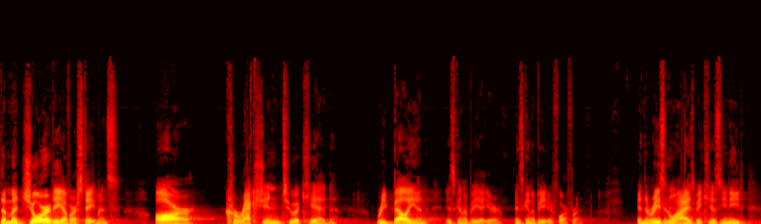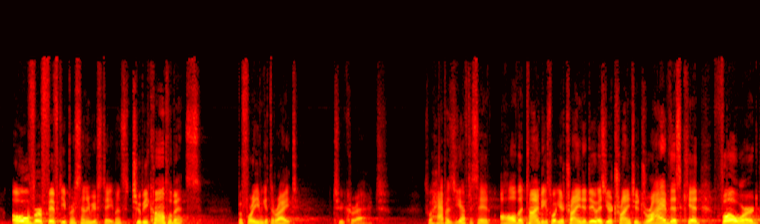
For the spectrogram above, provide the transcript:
the majority of our statements, are correction to a kid, rebellion is going to be at your is going to be at your forefront. And the reason why is because you need over 50% of your statements to be compliments before you even get the right to correct. So what happens, you have to say it all the time because what you're trying to do is you're trying to drive this kid forward,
